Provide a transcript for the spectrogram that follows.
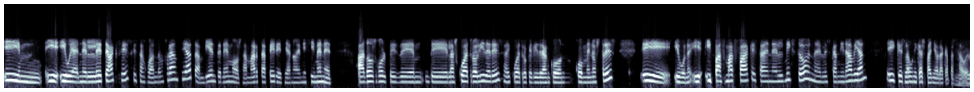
Y, y, y en el Let Access, que están jugando en Francia, también tenemos a Marta Pérez y a Noemi Jiménez a dos golpes de, de las cuatro líderes, hay cuatro que lideran con, menos tres, y, bueno, y Paz Marfa, que está en el mixto, en el Scandinavian, y que es la única española que ha pasado el,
